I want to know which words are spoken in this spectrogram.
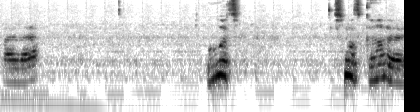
Apply that. Ooh, it's, it smells good.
